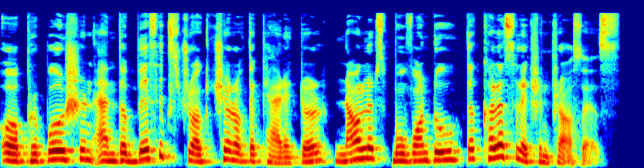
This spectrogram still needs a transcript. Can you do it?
uh, proportion and the basic structure of the character now let's move on to the color selection process.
